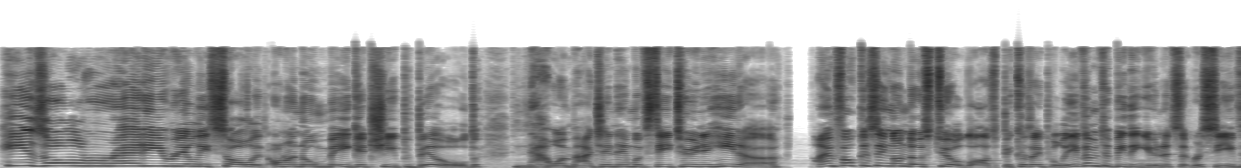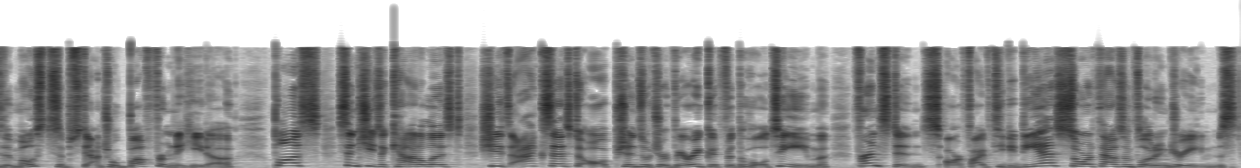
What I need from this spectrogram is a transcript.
he's already really solid on an Omega cheap build. Now imagine him with C2 Nahida. I'm focusing on those two a lot because I believe them to be the units that receive the most substantial buff from Nahida. Plus, since she's a catalyst, she has access to options which are very good for the whole team. For instance, R5 TTDS or 1000 Floating Dreams.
